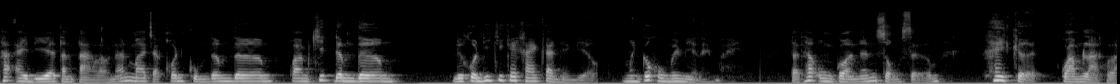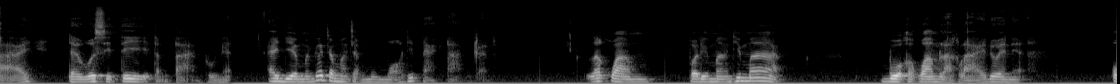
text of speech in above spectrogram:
ถ้าไอเดียต่างๆ เหล่านั้นมาจากคนกลุ่มเดิมๆความคิดเดิมๆหรือคนที่คิดคล้าย ๆ กันอย่างเดียว มันก็คงไม่มีอะไรใหม่ แต่ถ้าองค์กรนั้นส่งเสริมให้เกิดความหลากหลาย diversity ต่างๆพวกนี้ไอเดียมันก็จะมาจากมุมมองที่แตกต่างกัน และความปริมาณที่มาก บวกกับความหลากหลายด้วยเนี่ยโอ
